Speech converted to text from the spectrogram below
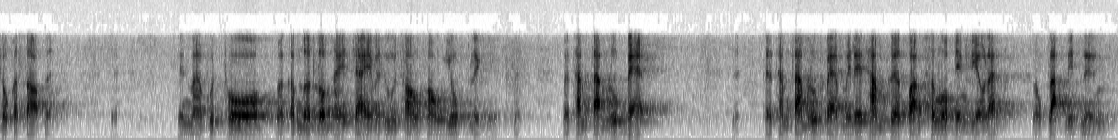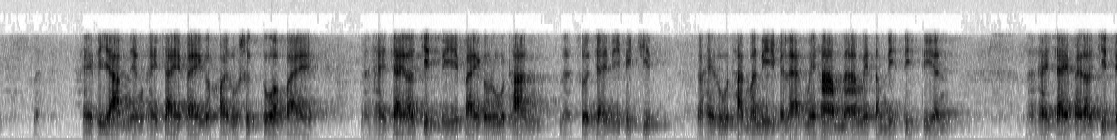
ชกกระสอบนะเช่นมาพุทโธมากำหนดลมหายใจมาดูท้องฟองยุบอะไรเงี้ยมาทำตามรูปแบบ แต่ทำตามรูปแบบไม่ได้ทำเพื่อความสงบอย่างเดียวแล้วลองปรับนิดนึงให้พยายามอย่างหายใจไปก็คอยรู้สึกตัวไปหายใจแล้วจิตหนีไปก็รู้ทันนะส่วนใหญ่หนีไปคิด ก็ให้รู้ทันว่าหนีไปแล้ว ไม่ห้ามนะ ไม่ตำหนิติเตียน หายใจไปแล้วจิตไป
